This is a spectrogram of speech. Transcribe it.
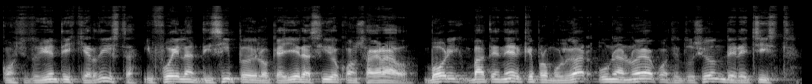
constituyente izquierdista y fue el anticipo de lo que ayer ha sido consagrado. Boric va a tener que promulgar una nueva constitución derechista.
